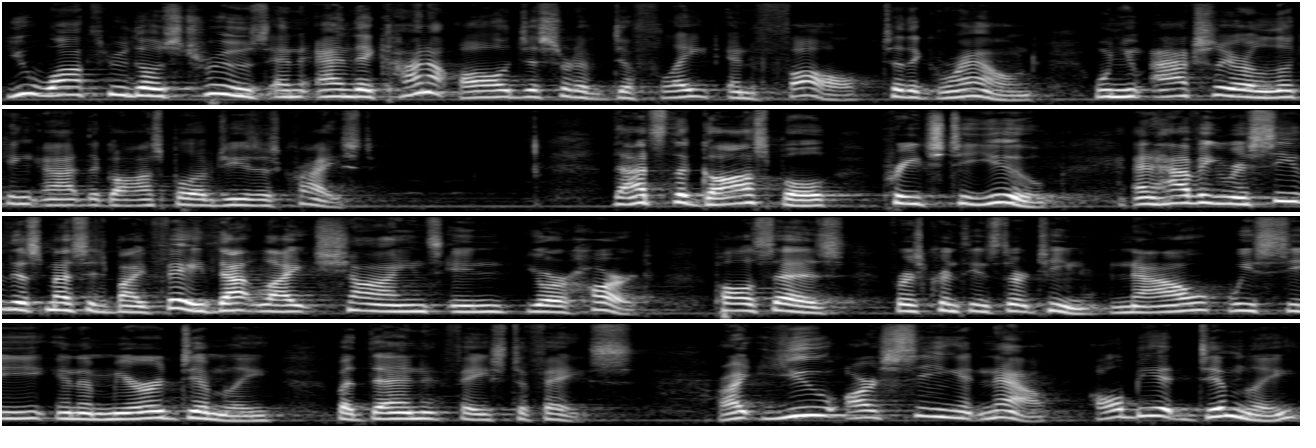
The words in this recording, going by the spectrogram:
You walk through those truths, and, and they kind of all just sort of deflate and fall to the ground when you actually are looking at the gospel of Jesus Christ. That's the gospel preached to you. And having received this message by faith, that light shines in your heart. Paul says, 1 Corinthians 13, now we see in a mirror dimly, but then face to face. All right, you are seeing it now, albeit dimly,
